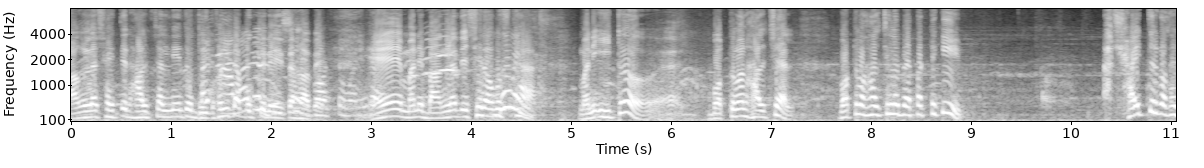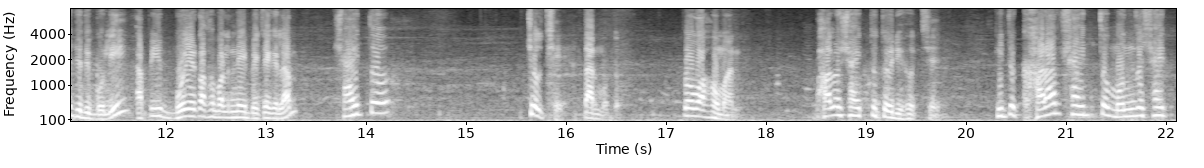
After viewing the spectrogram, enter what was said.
বাংলা সাহিত্যের হালচাল নিয়ে তো দু মানে ঘণ্টা বক্তৃতা দিতে হবে। হ্যাঁ মানে বাংলাদেশের অবস্থা মানে ই তো বর্তমান হালচাল। বর্তমান হালচালের ব্যাপারটা কি? সাহিত্যের কথা যদি বলি, আপনি বইয়ের কথা বলেন নেই, বেঁচে গেলাম। সাহিত্য চলছে তার মতো, প্রবাহমান। ভালো সাহিত্য তৈরি হচ্ছে, কিন্তু খারাপ সাহিত্য, মন্দ সাহিত্য,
